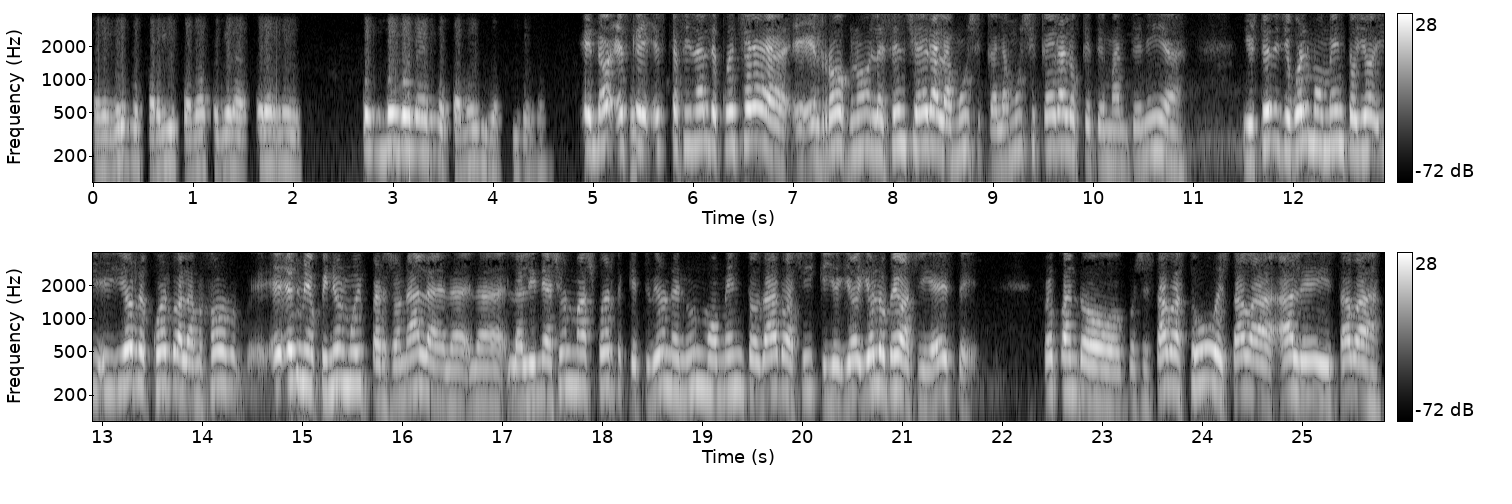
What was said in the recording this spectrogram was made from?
el grupo para arriba para abajo, y era, era muy, pues, muy buena época, muy divertido. ¿no? Eh, no, es que, es que a final de cuentas era el rock, ¿no? La esencia era la música, la música era lo que te mantenía. Y ustedes llegó el momento, yo, yo recuerdo a lo mejor, e, es mi opinión muy personal, la, la, alineación más fuerte que tuvieron en un momento dado así, que yo, yo, yo lo veo así, este, fue cuando pues estabas tú, estaba Ale, estaba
